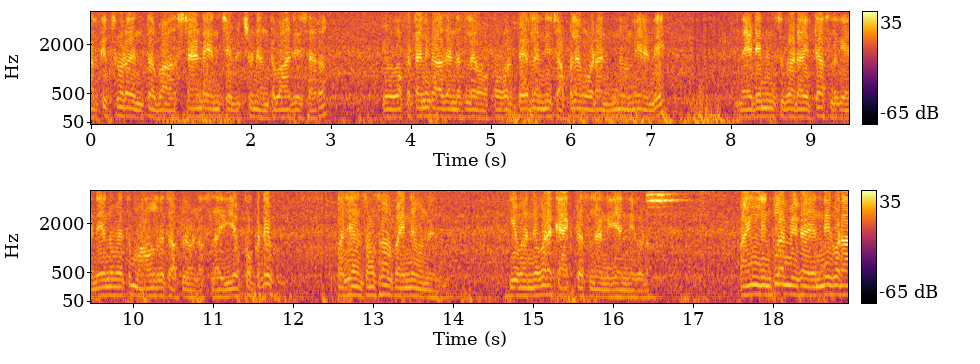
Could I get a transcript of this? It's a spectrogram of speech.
ఆర్కిడ్స్ కూడా ఎంత బాగా స్టాండ్ అయ్యని చేపించుండి ఎంత బాగా చేశారో. ఇవి ఒకటని కాదండి అసలు ఒక్కొక్కటి పేర్లు అన్నీ చెప్పలేము కూడా అన్నీ ఉన్నాయండి. నైడెనిమ్స్ కూడా అయితే అసలు నేను అయితే మామూలుగా చెప్పలేమండి. అసలు ఈ ఒక్కొక్కటి పదిహేను సంవత్సరాల పైనే ఉన్నాయండి. ఇవన్నీ కూడా క్యాక్టస్లు అండి ఇవన్నీ కూడా. పైన లింక్లో మీకు అవన్నీ కూడా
